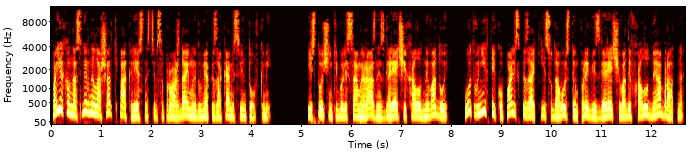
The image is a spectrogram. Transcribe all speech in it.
Поехал на смирной лошадке по окрестностям, сопровождаемый двумя казаками с винтовками. Источники были самые разные, с горячей и холодной водой. Вот в них-то и купались казаки, с удовольствием прыгая из горячей воды в холодную и обратно.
